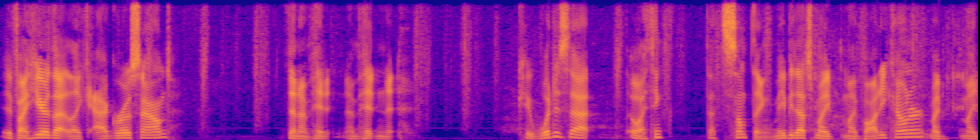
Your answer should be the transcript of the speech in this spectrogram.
If I hear that like aggro sound, then I'm hit. I'm hitting it. Okay, what is that? Oh, I think that's something. Maybe that's my my body counter. My my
